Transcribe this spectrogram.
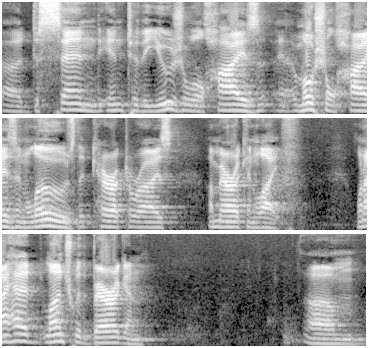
uh, descend into the usual highs, emotional highs and lows that characterize American life. When I had lunch with Berrigan, um,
